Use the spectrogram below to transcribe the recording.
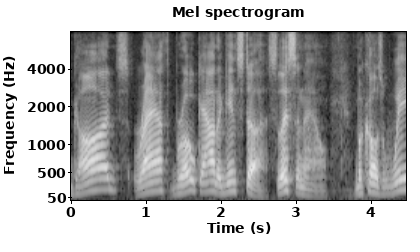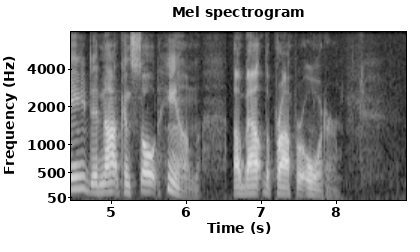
God's wrath broke out against us. Listen now, because we did not consult Him about the proper order.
